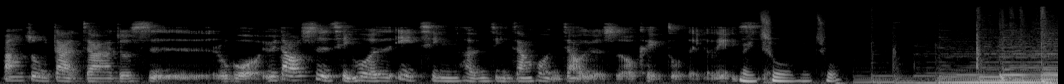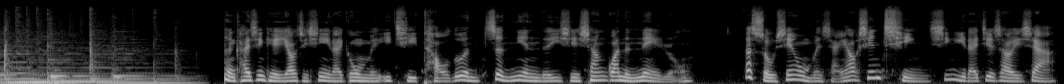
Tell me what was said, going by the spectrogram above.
帮助大家，就是如果遇到事情或者是疫情很紧张或很焦虑的时候，可以做的一个练习。没错，没错。很开心可以邀请心怡来跟我们一起讨论正念的一些相关的内容。那首先，我们想要先请心怡来介绍一下，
